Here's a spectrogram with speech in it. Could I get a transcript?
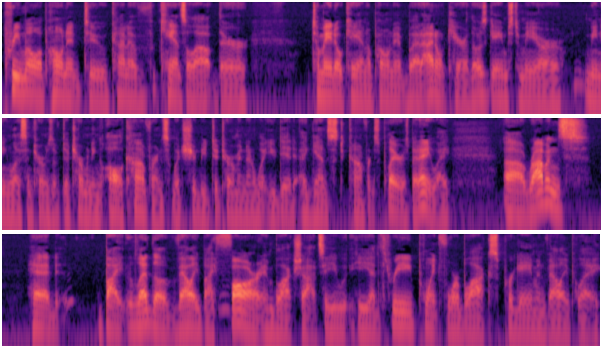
primo opponent to kind of cancel out their tomato can opponent, but I don't care. Those games to me are meaningless in terms of determining all conference, which should be determined on what you did against conference players. But anyway, uh, Robbins had by led the Valley by far in block shots. He he had three point four blocks per game in Valley play.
